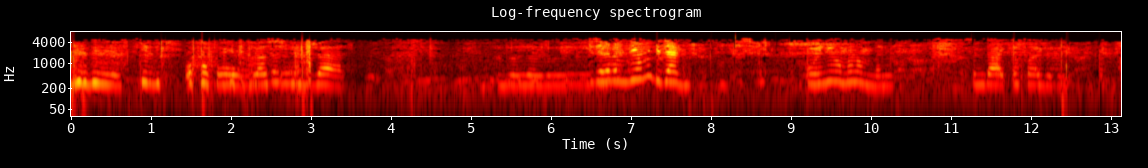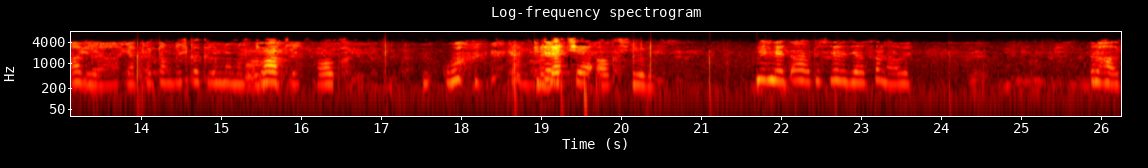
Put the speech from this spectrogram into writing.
Girdik. Girdik. Oho burası güzel. Böyle böyle. Güzele benziyor mu? Güzel mi? Oynuyorum oğlum benim. Seni daha ilk defa görüyorum. Abi ya yapraktan başka kırılmaması Aha. çok kötü. Halk. Oh. Milletçe alkışlıyorum. Millet alkışlıyoruz yazsana abi. Dur halk,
